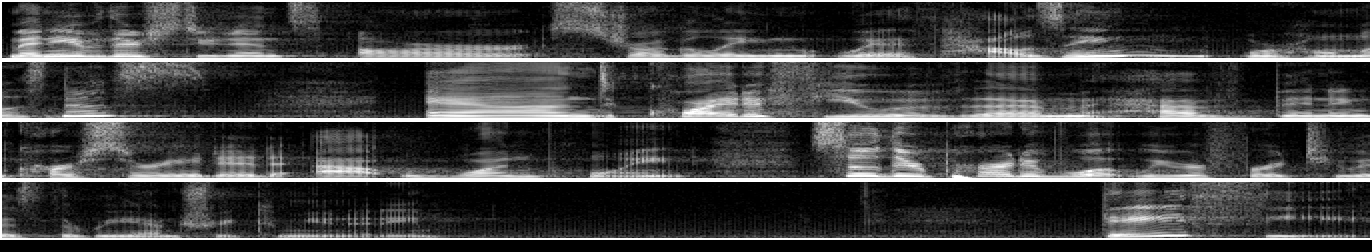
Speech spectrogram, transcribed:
Many of their students are struggling with housing or homelessness, and quite a few of them have been incarcerated at one point. So they're part of what we refer to as the reentry community. They see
